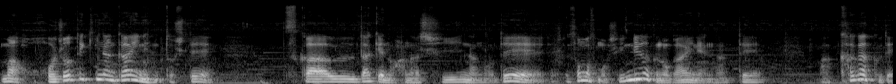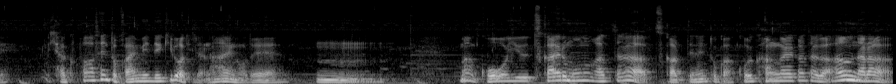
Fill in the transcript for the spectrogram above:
まあ補助的な概念として使うだけの話なのでそもそも心理学の概念なんて、まあ、科学で100%解明できるわけじゃないのでうんまあこういう使えるものがあったら使ってねとかこういう考え方が合うなら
